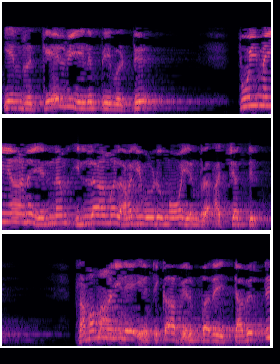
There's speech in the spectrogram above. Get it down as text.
என்று கேள்வி எழுப்பிவிட்டு தூய்மையான எண்ணம் இல்லாமல் ஆகிவிடுமோ என்ற அச்சத்தில் ரமமானிலே ஏத்திகாப் இருப்பதை தவிர்த்து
